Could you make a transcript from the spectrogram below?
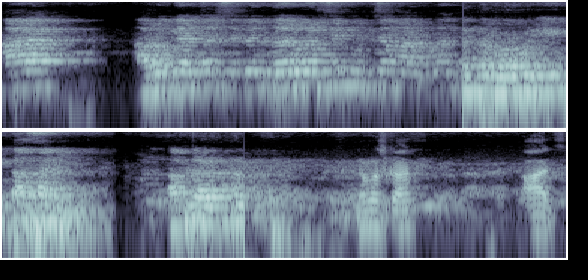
हा आरोग्याचं शिबिर दरवर्षी तुमच्या मार्फत बरोबर एक तासाने आपल्याला नमस्कार. आज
